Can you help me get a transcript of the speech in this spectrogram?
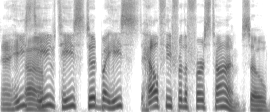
And he's Um, he, he stood, but he's healthy for the first time. So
